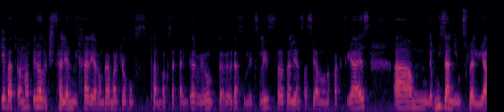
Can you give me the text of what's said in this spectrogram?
კი ბატონო, პირველ რიგში ძალიან მიხარია რომ გამარჯვებულს თან მაქვს ახლა ინტერვიუ გასული წლის, ძალიან სასიამოვნო ფაქტია ეს. აა მიზანი უცვლელია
